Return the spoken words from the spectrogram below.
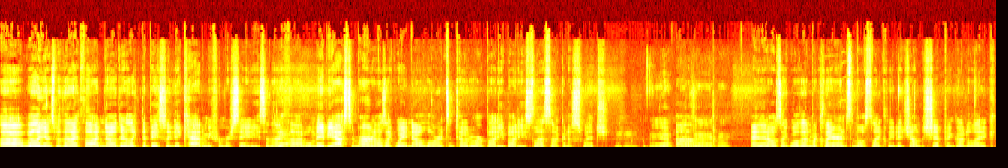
uh, Williams, but then I thought no, they're like the basically the academy for Mercedes, and then I thought well maybe Aston Martin. I was like wait no, Lawrence and Toto are buddy buddies, so that's not going to switch. Yeah, Um, exactly. And then I was like well then McLaren's the most likely to jump ship and go to like.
